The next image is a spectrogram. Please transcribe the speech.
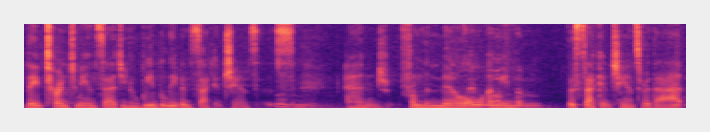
they turned to me and said, you know, we believe in second chances. And from the mill, I, Mm-hmm. mean, them. the second chance for that.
